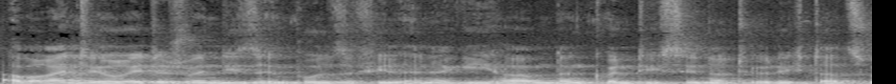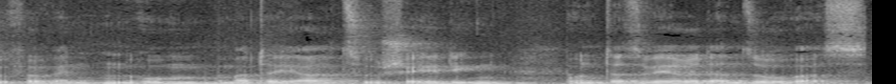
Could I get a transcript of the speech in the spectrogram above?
Aber rein theoretisch, wenn diese Impulse viel Energie haben, dann könnte ich sie natürlich dazu verwenden, um Material zu schädigen. Und das wäre dann sowas.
